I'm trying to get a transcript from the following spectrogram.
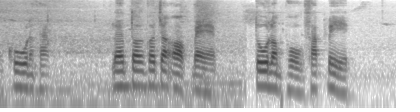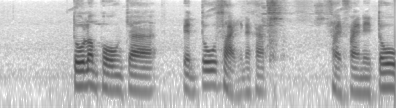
2 คู่นะครับ เริ่มต้นก็จะออกแบบตู้ลำโพงซับเบสตู้ลำโพงจะเป็นตู้ใสนะครับ ใส่ไฟในตู้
